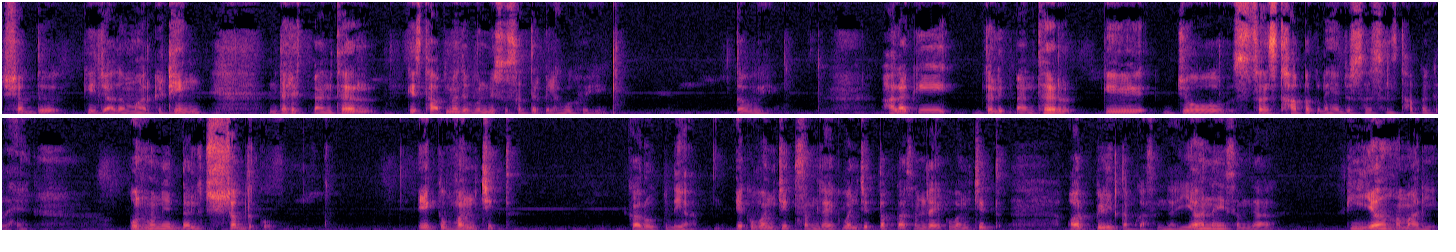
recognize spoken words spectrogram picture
शब्द की ज़्यादा मार्केटिंग, दलित पैंथर की स्थापना जब 1970 के लगभग हुई तब हुई। हालाँकि दलित पैंथर के जो संस्थापक रहे, जो सह संस्थापक रहे, उन्होंने दलित शब्द को एक वंचित का रूप दिया। एक वंचित समझा, एक वंचित तबका समझा, एक वंचित और पीड़ित तबका समझा। यह नहीं समझा कि यह हमारी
